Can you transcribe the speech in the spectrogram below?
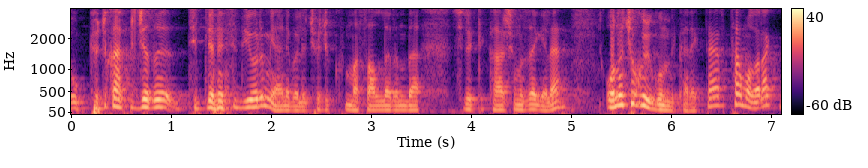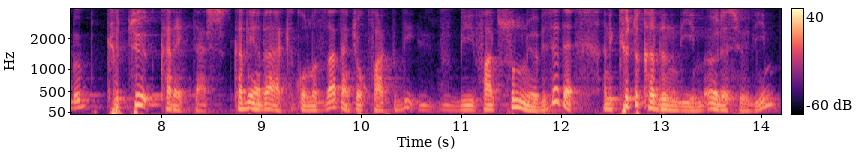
o kötü kalpli cadı tiplemesi diyorum yani böyle çocuk masallarında sürekli karşımıza gelen. Ona çok uygun bir karakter. Tam olarak böyle kötü karakter. Kadın ya da erkek olması zaten çok farklı bir fark sunmuyor bize de. Hani kötü kadın diyeyim öyle söyleyeyim.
